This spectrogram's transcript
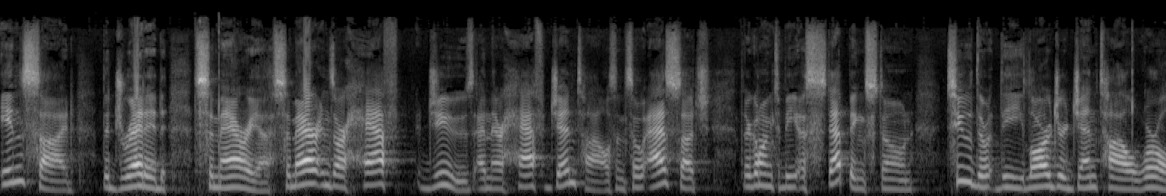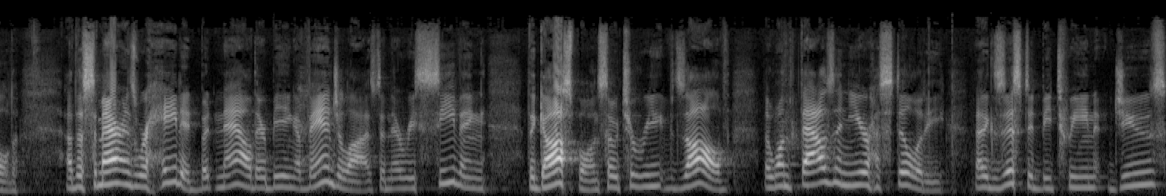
inside the dreaded Samaria. Samaritans are half Jews and they're half Gentiles. And so, as such, they're going to be a stepping stone to the, the larger Gentile world. Uh, the Samaritans were hated, but now they're being evangelized and they're receiving the gospel. And so, to resolve the 1,000 year hostility that existed between Jews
